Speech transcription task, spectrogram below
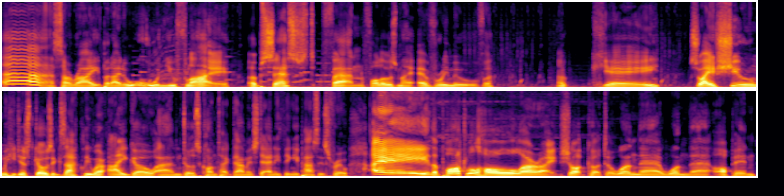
Ah, that's alright, but I'd Ooh, new fly. Obsessed fan follows my every move. Okay. So I assume he just goes exactly where I go and does contact damage to anything he passes through. Hey, the portal hole. All right, shortcutter. One there, one there, up in,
